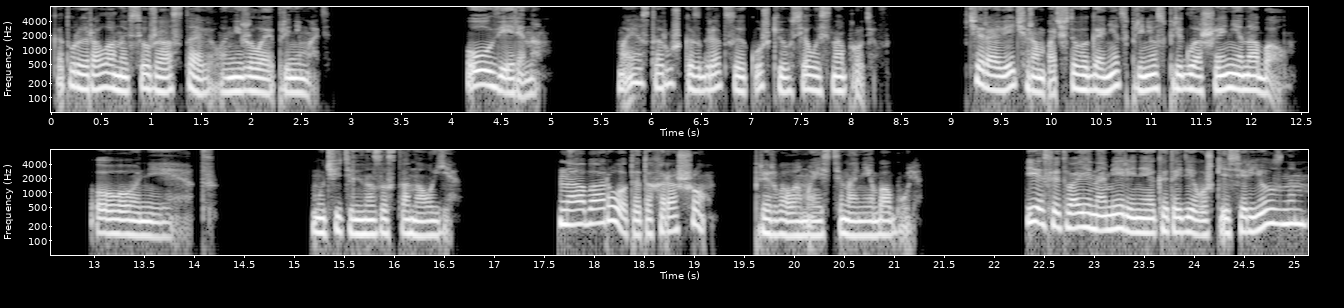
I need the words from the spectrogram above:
который Ролана все же оставила, не желая принимать. «Уверена». Моя старушка с грацией кошки уселась напротив. Вчера вечером почтовый гонец принес приглашение на бал. О, нет. Мучительно застонал я. Наоборот, это хорошо, прервала мои стенания бабуля. Если твои намерения к этой девушке серьезны,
